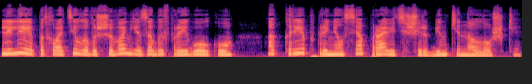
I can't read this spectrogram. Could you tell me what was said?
Лилея подхватила вышивание, забыв про иголку, а креп принялся править щербинки на ложке.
